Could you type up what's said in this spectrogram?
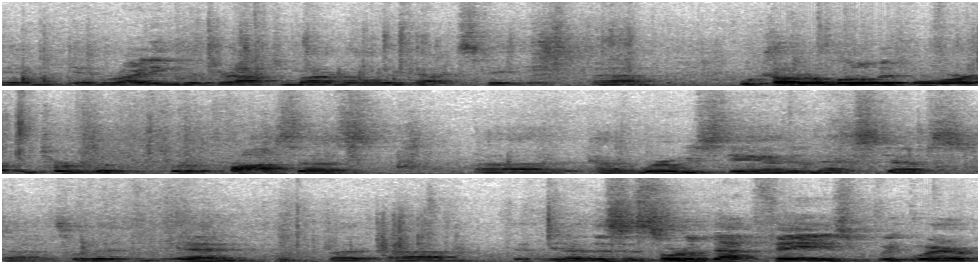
and, and writing the draft environmental impact statement. Um, We'll cover a little bit more in terms of sort of process, uh, kind of where we stand and next steps, uh, sort of at the end. But, um, you know, this is sort of that phase where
